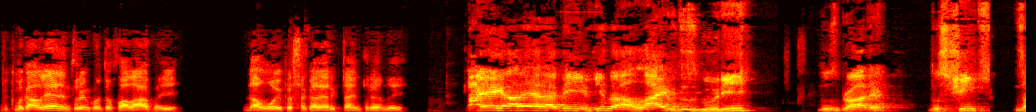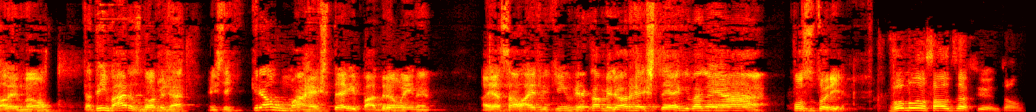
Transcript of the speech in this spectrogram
Vi que uma galera entrou enquanto eu falava aí. Dá um oi para essa galera que está entrando aí. Aí, galera, bem-vindo à live dos guri, dos brother, dos chink, dos alemão. Já tem vários nomes já. A gente tem que criar uma hashtag padrão aí, né? Aí essa live, quem vier com a melhor hashtag vai ganhar consultoria. Vamos lançar o desafio, então.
